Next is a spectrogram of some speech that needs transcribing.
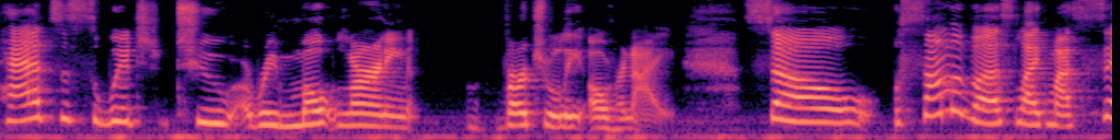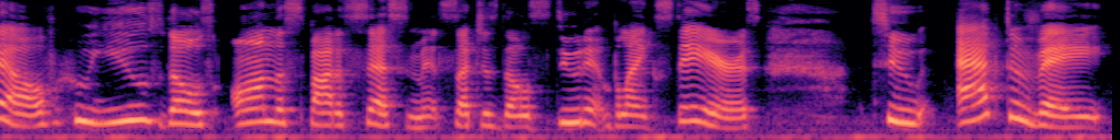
had to switch to remote learning virtually overnight. So, some of us, like myself, who use those on the spot assessments, such as those student blank stares, to activate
